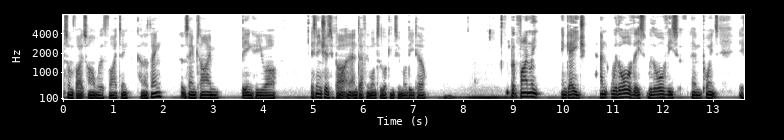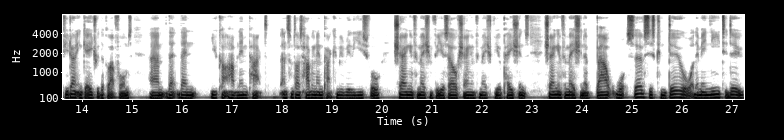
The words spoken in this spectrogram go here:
some fights aren't worth fighting, kind of thing. At the same time, being who you are. It's an interesting part and, and definitely want to look into more detail. But finally, engage. And with all of these, with all of these um, points, if you don't engage with the platforms, um, then you can't have an impact. And sometimes having an impact can be really useful. Sharing information for yourself, sharing information for your patients, sharing information about what services can do or what they may need to do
